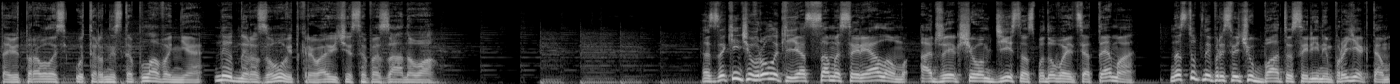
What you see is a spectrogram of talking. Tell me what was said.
та відправилась у тернисте плавання, неодноразово відкриваючи себе заново. Закінчив ролик я саме серіалом, адже якщо вам дійсно сподобається тема, наступний присвячу багатосерійним проєктам,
